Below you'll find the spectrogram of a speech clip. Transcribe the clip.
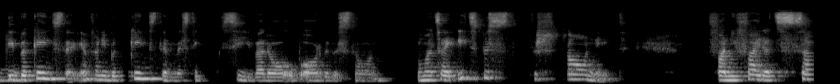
die bekendste, een van die bekendste mistiesie wat daar op aarde bestaan, omdat sy iets verstaan het van die feit dat sy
